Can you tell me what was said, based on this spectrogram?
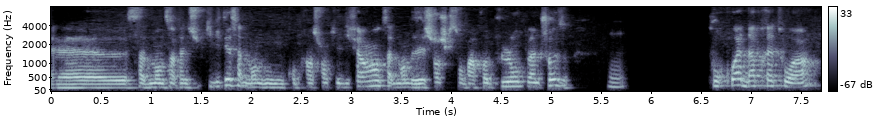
Euh, ça demande certaines subtilités, ça demande une compréhension qui est différente, ça demande des échanges qui sont parfois plus longs, plein de choses. Mm. Pourquoi, d'après toi,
